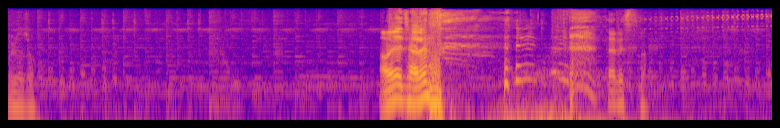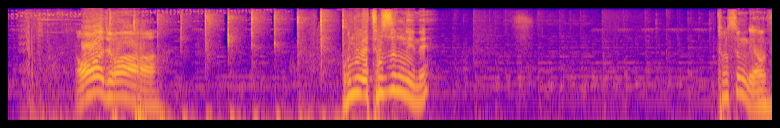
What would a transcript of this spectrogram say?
올려줘 아예 잘했네. 잘했어. 어 좋아. 오늘의 첫 승리네? 첫 승리 오늘.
